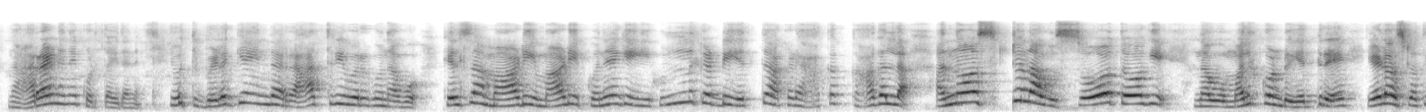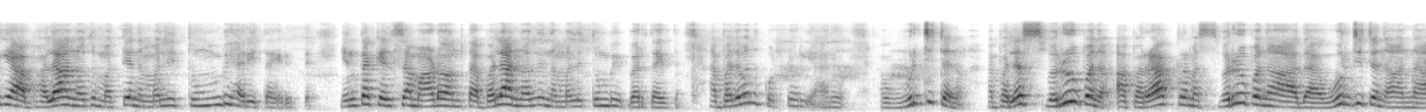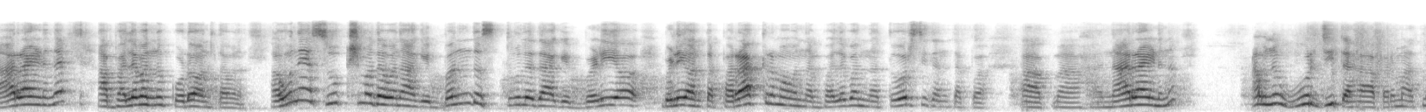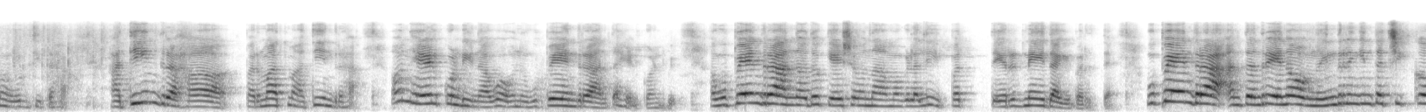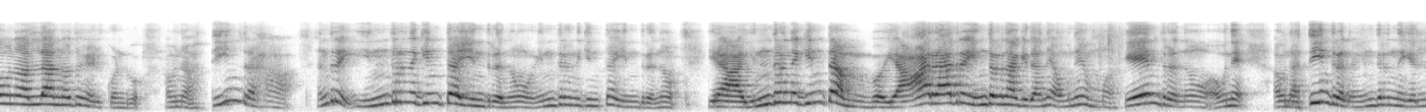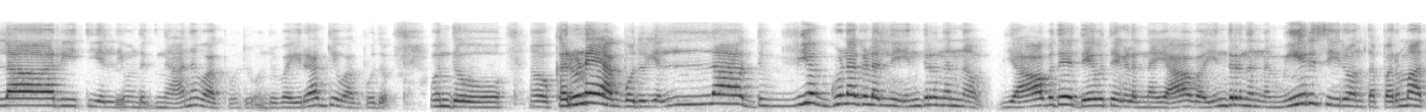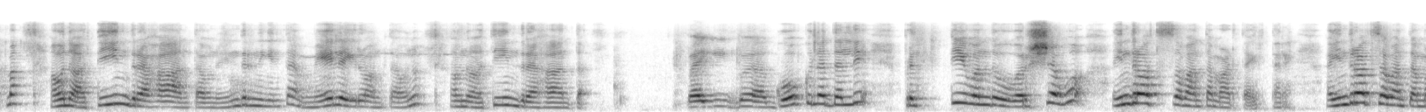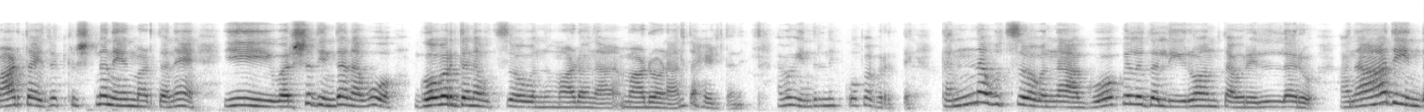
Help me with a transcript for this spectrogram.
ನಾರಾಯಣನೇ ಕೊಡ್ತಾ ಇದ್ದಾನೆ. ಇವತ್ತು ಬೆಳಗ್ಗೆಯಿಂದ ರಾತ್ರಿವರೆಗೂ ನಾವು ಕೆಲಸ ಮಾಡಿ ಮಾಡಿ ಕೊನೆಗೆ ಈ ಹುಲ್ಲು ಕಡ್ಡಿ ಎತ್ತ ಆ ಕಡೆ ಹಾಕಕ್ಕಾಗಲ್ಲ ಅನ್ನೋಷ್ಟು ನಾವು ಸೋತೋಗಿ ನಾವು ಮಲ್ಕೊಂಡು ಎದ್ರೆ ಹೇಳೋ ಅಷ್ಟೊತ್ತಿಗೆ ಆ ಬಲ ಅನ್ನೋದು ಮತ್ತೆ ನಮ್ಮಲ್ಲಿ ತುಂಬಿ ಹರಿತಾ ಇರುತ್ತೆ. ಎಂಥ ಕೆಲಸ ಮಾಡೋ ಅಂಥ ಬಲ ಅನ್ನೋದು ನಮ್ಮಲ್ಲಿ ತುಂಬಿ ಬರ್ತಾ ಇರುತ್ತೆ. ಆ ಬಲವನ್ನು ಕೊಟ್ಟವ್ರು ಯಾರು? ಆ ಊರ್ಜಿತನು, ಆ ಬಲ ಸ್ವರೂಪನು ಆ ಪರಾಕ್ರಮ ಸ್ವರೂಪನು ಆದ ಊರ್ಜಿತನು, ಆ ನಾರಾಯಣನೇ ಆ ಬಲವನ್ನು ಕೊಡೋ ಅಂಥವನು ಅವನೇ ಸೂಕ್ಷ್ಮದವನಾಗಿ ಬಂದು ಸ್ಥೂಲದಾಗಿ ಬೆಳೆಯೋ ಬೆಳೆಯೋ ಅಂಥ ಪರಾಕ್ರಮವನ್ನ, ಬಲವನ್ನು ತೋರಿಸಿದಂಥ ಪ ನಾರಾಯಣನು, ಅವನು ಊರ್ಜಿತ, ಪರಮಾತ್ಮ ಊರ್ಜಿತ, ಅತೀಂದ್ರ, ಪರಮಾತ್ಮ ಅತೀಂದ್ರ. ಅವನು ಹೇಳ್ಕೊಂಡ್ವಿ ನಾವು, ಅವನು ಉಪೇಂದ್ರ ಅಂತ ಹೇಳ್ಕೊಂಡ್ವಿ. ಆ ಉಪೇಂದ್ರ ಅನ್ನೋದು ಕೇಶವನಾಮಗಳಲ್ಲಿ ಇಪ್ಪತ್ತು ಎರಡನೇದಾಗಿ ಬರುತ್ತೆ. ಉಪೇಂದ್ರ ಅಂತಂದ್ರೆ ಏನೋ ಅವನು ಇಂದ್ರನಿಗಿಂತ ಚಿಕ್ಕವನು ಅಲ್ಲ ಅನ್ನೋದು ಹೇಳ್ಕೊಂಡ್ವು. ಅವನು ಅತೀಂದ್ರ ಅಂದ್ರೆ ಇಂದ್ರನಿಗಿಂತ ಇಂದ್ರನು ಇಂದ್ರನಿಗಿಂತ ಇಂದ್ರನು, ಯಾ ಇಂದ್ರನಿಗಿಂತ ಯಾರಾದ್ರೆ ಇಂದ್ರನಾಗಿದ್ದಾನೆ ಅವನೇ ಮಹೇಂದ್ರನು, ಅವನೇ ಅವನು ಅತೀಂದ್ರನು. ಇಂದ್ರನ ಎಲ್ಲಾ ರೀತಿಯಲ್ಲಿ ಒಂದು ಜ್ಞಾನವಾಗ್ಬೋದು, ಒಂದು ವೈರಾಗ್ಯವಾಗ್ಬೋದು, ಒಂದು ಕರುಣೆ ಆಗ್ಬೋದು, ಎಲ್ಲ ದಿವ್ಯ ಗುಣಗಳಲ್ಲಿ ಇಂದ್ರನನ್ನ ಯಾವುದೇ ದೇವತೆಗಳನ್ನ, ಯಾವ ಇಂದ್ರನನ್ನ ಮೀರಿಸಿ ಇರೋವಂಥ ಪರಮಾತ್ಮ ಅವನು ಅತೀಂದ್ರಹ ಅಂತ, ಅವನು ಇಂದ್ರನಿಗಿಂತ ಮೇಲೆ ಇರೋ ಅಂತ ಅವನು ಅವನು ಅತೀಂದ್ರಹ ಅಂತ. ಈ ಗೋಕುಲದಲ್ಲಿ ಪ್ರತಿ ಒಂದು ವರ್ಷವೂ ಇಂದ್ರೋತ್ಸವ ಅಂತ ಮಾಡ್ತಾ ಇರ್ತಾರೆ. ಆ ಇಂದ್ರೋತ್ಸವ ಅಂತ ಮಾಡ್ತಾ ಇದ್ರೆ ಕೃಷ್ಣನ್ ಏನ್ ಮಾಡ್ತಾನೆ? ಈ ವರ್ಷದಿಂದ ನಾವು ಗೋವರ್ಧನ ಉತ್ಸವವನ್ನು ಮಾಡೋಣ ಮಾಡೋಣ ಅಂತ ಹೇಳ್ತಾನೆ. ಅವಾಗ ಇಂದ್ರನಿಗೆ ಕೋಪ ಬರುತ್ತೆ. ತನ್ನ ಉತ್ಸವವನ್ನ ಗೋಕುಲದಲ್ಲಿ ಇರೋ ಅಂಥವರೆಲ್ಲರೂ ಅನಾದಿಯಿಂದ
